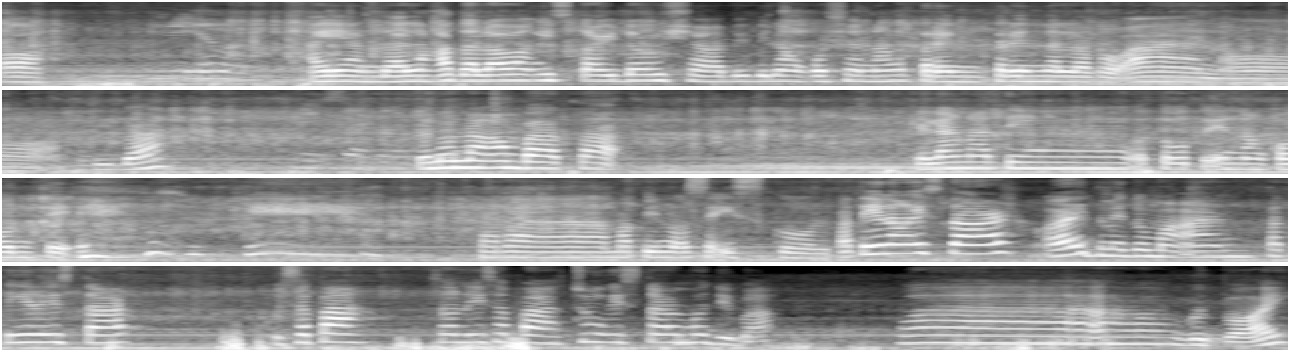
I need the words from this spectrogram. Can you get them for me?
Oh. Ayan, dahil nakadalawang star daw siya, bibilang ko siya ng tren-tren na laruan. Oh, di ba? Ganun lang ang bata. Kailangan nating ututuin ng konti. Para matino sa school. Patingin ng star. Ay, may dumaan. Patingin ng star. Isa pa. Sana isa pa. Two star mo, di ba? Wow! Good boy.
